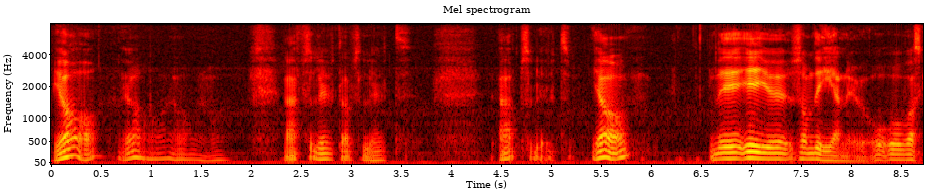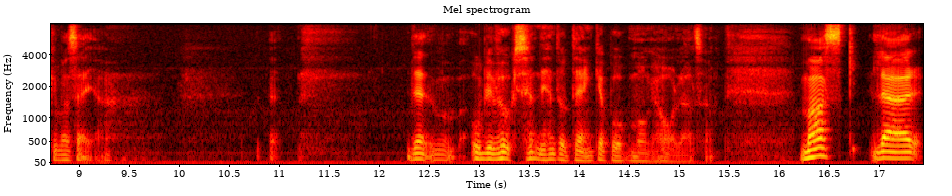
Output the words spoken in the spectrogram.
ja, ja, ja, ja. Absolut, absolut. Absolut. Ja, det är ju som det är nu och, och vad ska man säga? Det, att bli vuxen det är inte att tänka på på många håll alltså. Musk lär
